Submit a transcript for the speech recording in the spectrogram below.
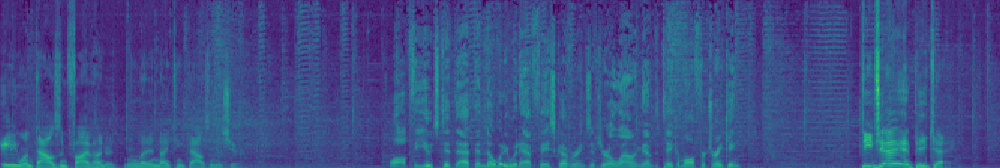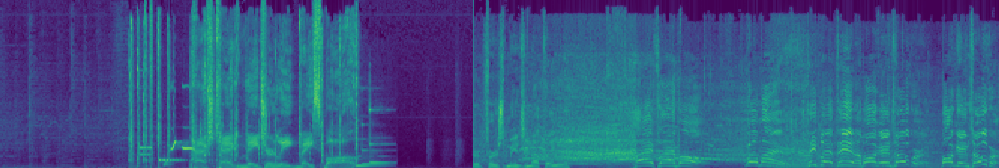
81,500. We'll let in 19,000 this year. Well, if the Utes did that, then nobody would have face coverings if you're allowing them to take them off for drinking. DJ and PK. Hashtag Major League Baseball. First means nothing. High flying ball. Wil Myers, people at field, ball game's over. Ball game's over.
